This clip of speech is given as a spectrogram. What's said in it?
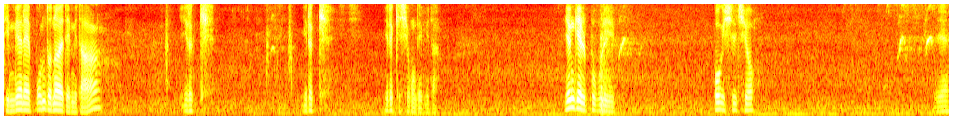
뒷면에 본드 넣어야 됩니다. 이렇게, 이렇게, 이렇게 시공됩니다. 연결 부분이 보기 싫지요? 예.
